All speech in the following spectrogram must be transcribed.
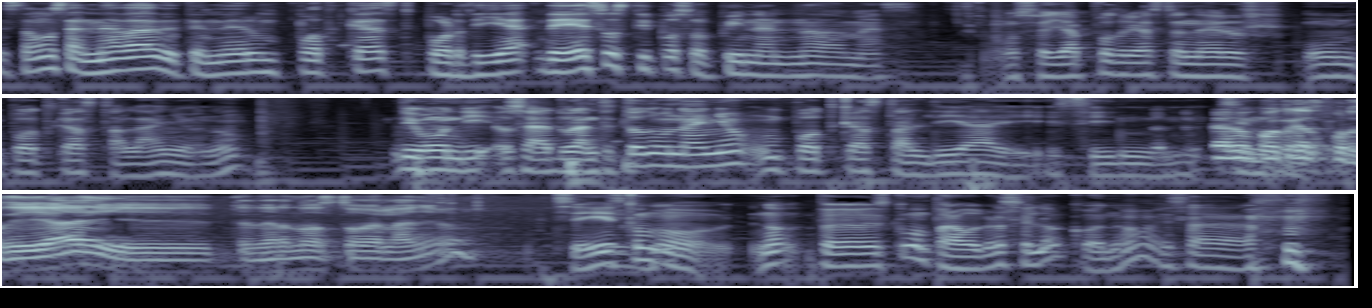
Estamos a nada de tener un podcast por día. De esos tipos opinan, nada más. O sea, ya podrías tener un podcast al año, ¿no? Digo, un día, o sea, durante todo un año, un podcast al día y sin. Pero un podcast por día y tenernos todo el año. Sí, es como, no, pero es como para volverse loco, ¿no? Esa...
